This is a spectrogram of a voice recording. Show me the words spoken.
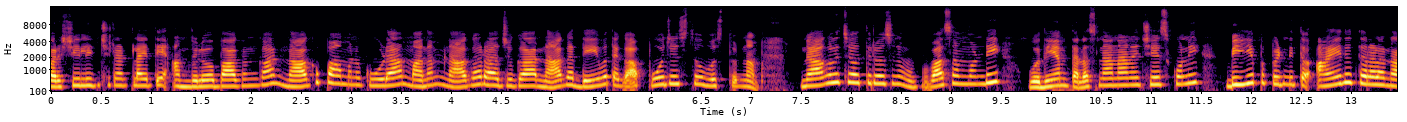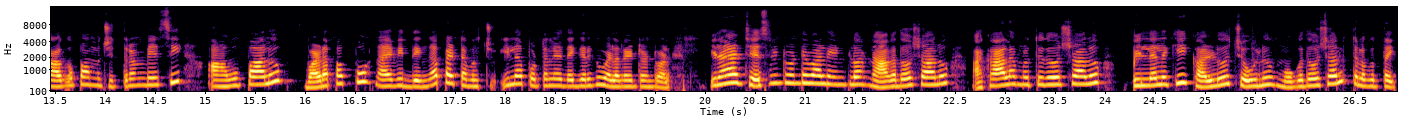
పరిశీలించినట్లయితే అందులో భాగంగా నాగపామును కూడా మనం నాగరాజుగా నాగదేవతగా పూజిస్తూ వస్తున్నాం. నాగుల చవితి రోజున ఉపవాసం ఉండి ఉదయం తలస్నానాన్ని చేసుకుని బియ్యపు పిండితో ఐదు తలల నాగపాము చిత్రం వేసి ఆవు పాలు వడపప్పు నైవేద్యంగా పెట్టవచ్చు. ఇలా పుట్టలే దగ్గరికి వెళ్ళలేటువంటి వాళ్ళు. ఇలా చేసినటువంటి వాళ్ళ ఇంట్లో నాగదోషాలు అకాల మృత్యు దోషాలు పిల్లలకి కళ్ళు చెవులు మొగదోషాలు తొలగుతాయి.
